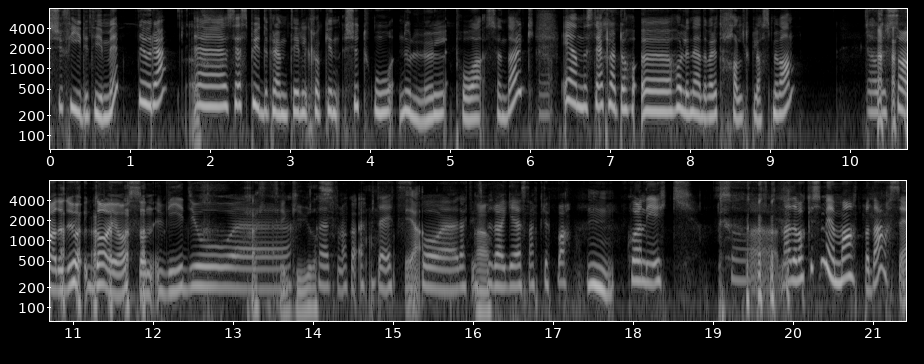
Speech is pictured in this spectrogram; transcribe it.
24 timer, det gjorde jeg. Eh, så jeg spydde frem til klokken 22.00 på søndag. Eneste jeg klarte å øh, holde nede, var et halvt glass med vann. Ja, du sa det. Du ga jo oss sånn video eh, Herregud, Hva heter ass. det for noe? Updates Ja. på eh, dekningsbidraget Snap-gruppa. Mm. Hvordan det gikk. Så, eh, nei, det var ikke så mye mat på deg, si.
